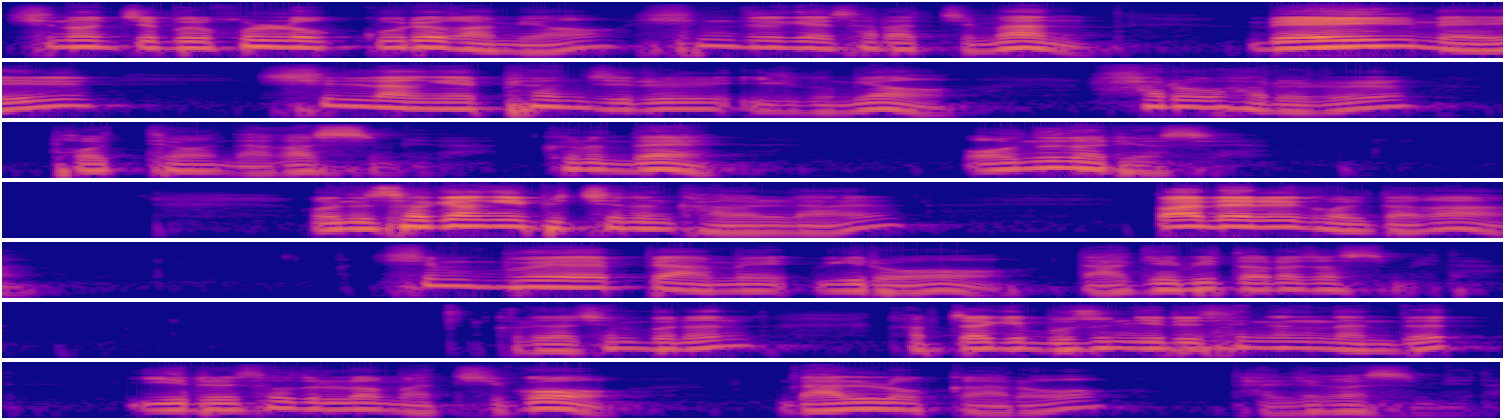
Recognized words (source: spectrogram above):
신혼집을 홀로 꾸려가며 힘들게 살았지만 매일매일 신랑의 편지를 읽으며 하루하루를 버텨 나갔습니다. 그런데 어느 날이었어요. 어느 석양이 비치는 가을날 빨래를 걸다가 신부의 뺨 위로 낙엽이 떨어졌습니다. 그러자 신부는 갑자기 무슨 일이 생각난 듯 일을 서둘러 마치고 난로가로 달려갔습니다.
